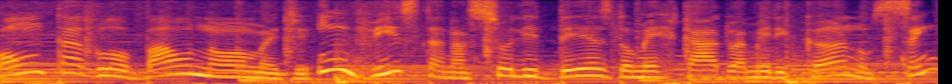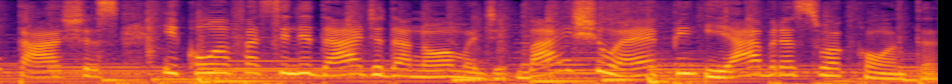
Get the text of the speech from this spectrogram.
Conta Global Nômade. Invista na solidez do mercado americano sem taxas e com a facilidade da Nômade. Baixe o app e abra sua conta.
